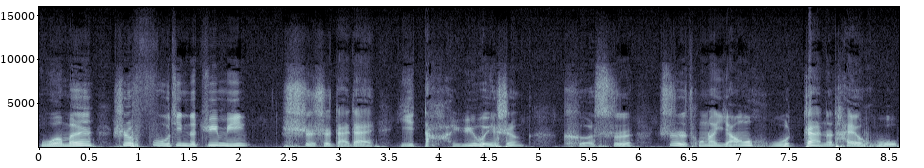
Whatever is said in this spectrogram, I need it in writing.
我们是附近的居民。”世世代代以打鱼为生，可是自从那杨虎占了太湖，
